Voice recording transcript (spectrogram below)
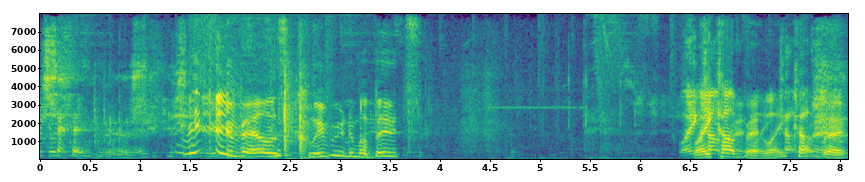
Oh, shit. I was quivering in my boots. Wake up, bro. Wake up, bro.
